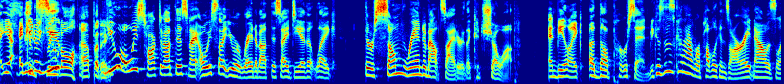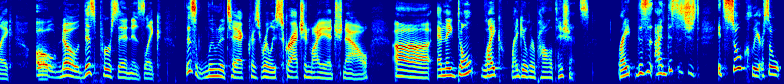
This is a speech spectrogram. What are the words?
yeah, and you you know see you, it all happening. You always talked about this, and I always thought you were right about this idea that like there's some random outsider that could show up and be like uh, the person because this is kind of how Republicans are right now. Is like, oh no, this person is like this lunatic is really scratching my itch now, uh, and they don't like regular politicians, right? This is I, this is just it's so clear. So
